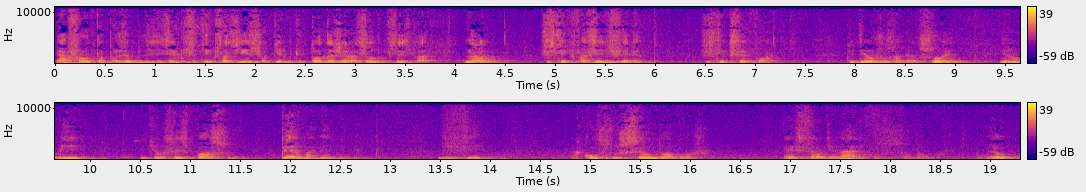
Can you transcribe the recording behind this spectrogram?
é afronta, por exemplo, de dizer que você tem que fazer isso, aquilo, porque toda a geração de vocês faz. Não. Vocês têm que fazer diferente. Vocês têm que ser fortes. Que Deus os abençoe, ilumine e que vocês possam permanentemente viver a construção do amor. É extraordinária a construção do amor. Viu?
